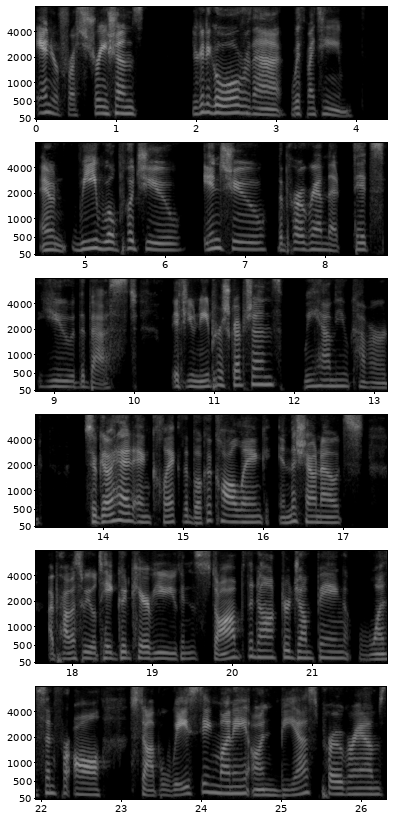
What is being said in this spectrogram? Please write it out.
and your frustrations. You're going to go over that with my team. And we will put you into the program that fits you the best. If you need prescriptions, we have you covered. So go ahead and click the book a call link in the show notes. I promise we will take good care of you. You can stop the doctor jumping once and for all. Stop wasting money on BS programs.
